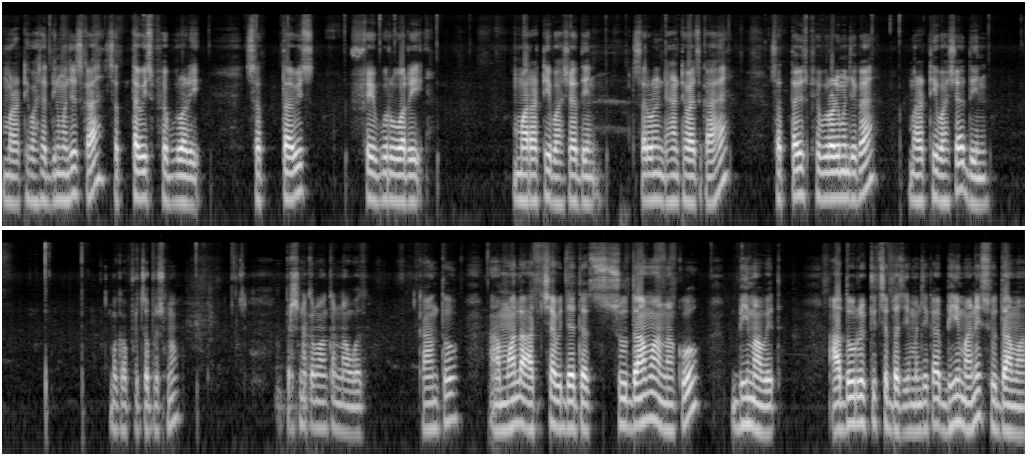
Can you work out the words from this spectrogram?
मराठी भाषा दिन म्हणजेच काय? सत्तावीस फेब्रुवारी. सत्तावीस फेब्रुवारी. मराठी भाषा दिन. सर्वांनी ध्यान ठेवायचं काय आहे? सत्तावीस फेब्रुवारी म्हणजे काय? मराठी भाषा दिन. बघा पुढचा प्रश्न. प्रश्न क्रमांक नव्वद. काय म्हणतो? आम्हाला आजच्या विद्यार्थ्यात सुदामा नको भीम हवेत. अधोरेखित शब्दाचे म्हणजे काय? भीम आणि सुदामा.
